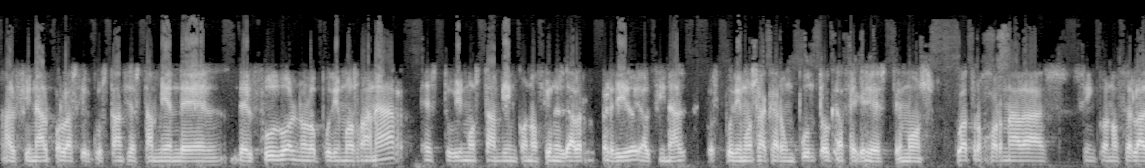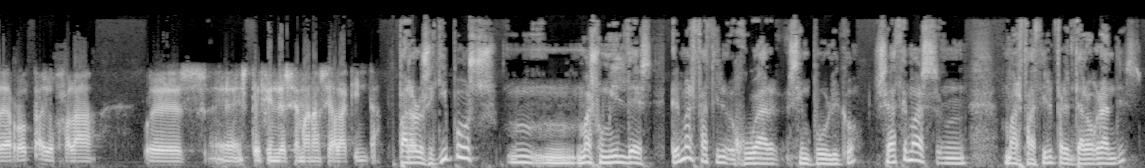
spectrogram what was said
al final por las circunstancias también del, del, fútbol no lo pudimos ganar, estuvimos también con opciones de haberlo perdido y al final pues pudimos sacar un punto que hace que estemos cuatro jornadas sin conocer la derrota y ojalá pues eh, este fin de semana sea la quinta. Para los equipos mmm, más humildes, ¿es más fácil jugar sin público? ¿Se hace más, mmm, más fácil frente a los grandes?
